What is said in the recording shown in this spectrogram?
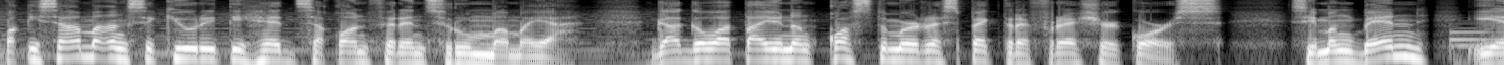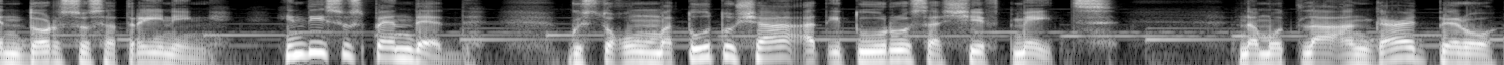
pakisama ang security head sa conference room mamaya. Gagawa tayo ng Customer Respect Refresher Course. Si Mang Ben, i-endorso sa training. Hindi suspended. Gusto kong matuto siya at ituro sa shift mates. Namutla ang guard pero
